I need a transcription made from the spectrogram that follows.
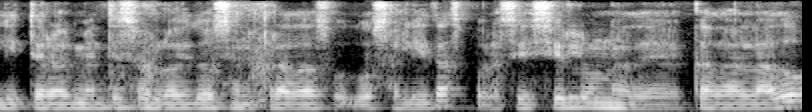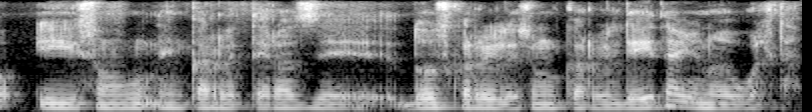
Literalmente solo hay dos entradas o dos salidas, por así decirlo, una de cada lado y son en carreteras de dos carriles, un carril de ida y uno de vuelta.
